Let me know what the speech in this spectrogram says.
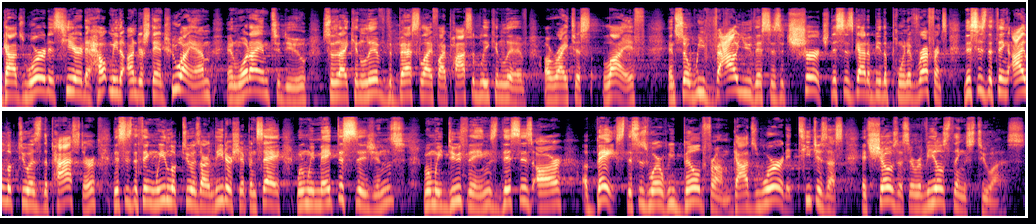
God's word is here to help me to understand who I am and what I am to do so that I can live the best life I possibly can live, a righteous life. And so we value this as a church. This has got to be the point of reference. This is the thing I look to as the pastor. This is the thing we look to as our leadership and say, when we make decisions, when we do things, this is our a base. This is where we build from. God's word, it teaches us, it shows us, it reveals things to us.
